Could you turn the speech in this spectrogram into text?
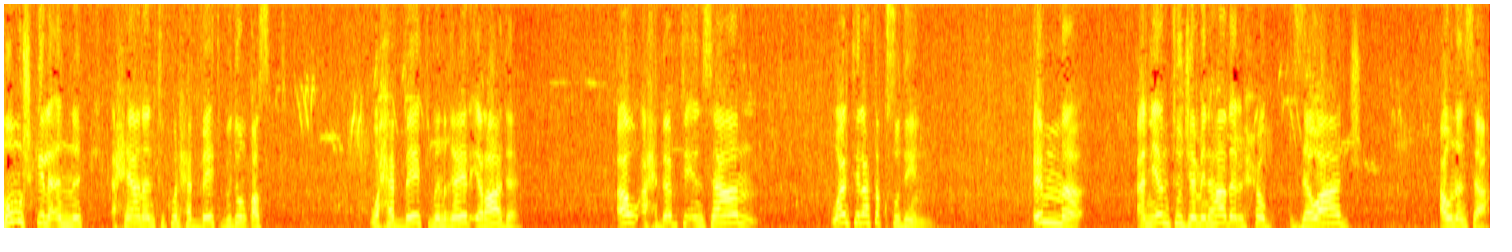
مو مشكلة أنك أحيانا تكون حبيت بدون قصد وحبيت من غير إرادة أو أحببت إنسان وأنت لا تقصدين. إما أن ينتج من هذا الحب زواج أو ننساه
